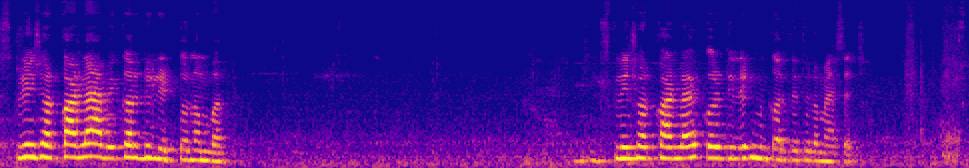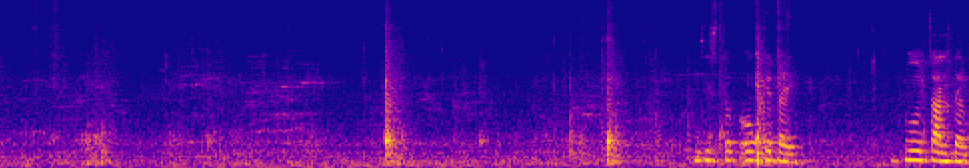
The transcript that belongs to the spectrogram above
स्क्रीनशॉट काढला आम्ही कर डिलीट तो नंबर स्क्रीनशॉट काढलाय कर डिलीट मी करते तुला मेसेज दिसतो ओके ताई. हो चालतंय.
